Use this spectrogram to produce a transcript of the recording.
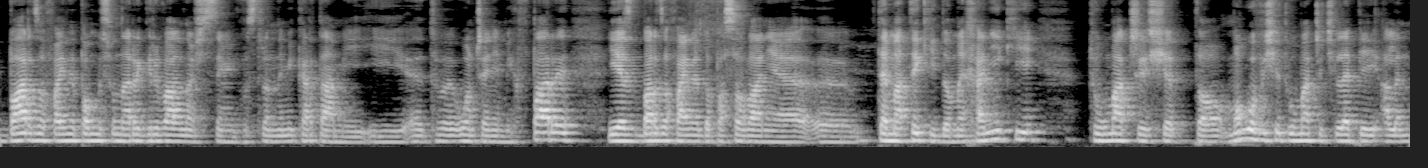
bardzo fajny pomysł na regrywalność z tymi dwustronnymi kartami i e, łączeniem ich w pary. Jest bardzo fajne dopasowanie e, tematyki do mechaniki. Tłumaczy się to, mogłoby się tłumaczyć lepiej, ale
